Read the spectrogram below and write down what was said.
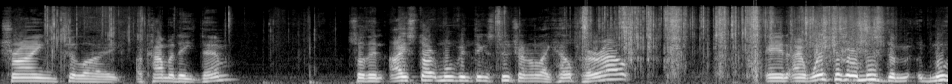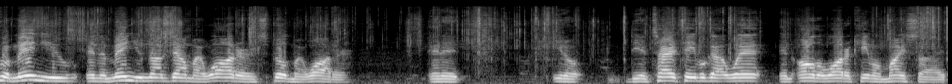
trying to like accommodate them. So then I start moving things too, trying to like help her out. And I went to go move the move a menu, and the menu knocked down my water and spilled my water, and it, you know, the entire table got wet, and all the water came on my side.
